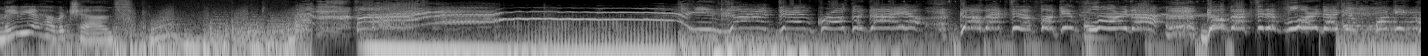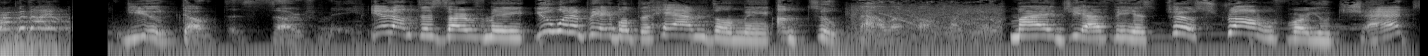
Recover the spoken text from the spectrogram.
Maybe I have a chance. You goddamn crocodile! Go back to the fucking Florida! Go back to the Florida, you fucking crocodile! You don't deserve me. You don't deserve me. You wouldn't be able to handle me. I'm too powerful for you. My GFE is too strong for you, Chet.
